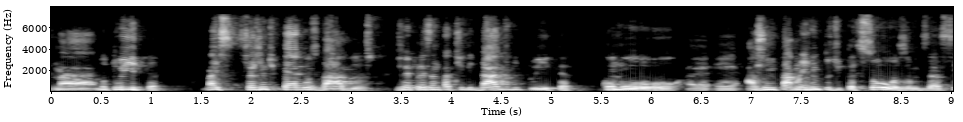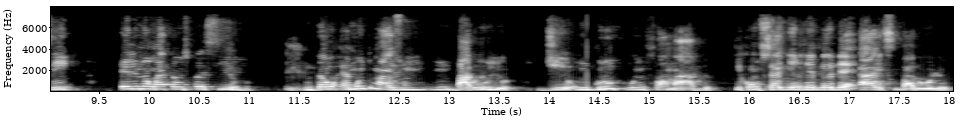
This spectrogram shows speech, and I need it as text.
na, no Twitter. Mas se a gente pega os dados de representatividade do Twitter como é, é, ajuntamento de pessoas, vamos dizer assim, ele não é tão expressivo. Então, é muito mais um, um barulho de um grupo inflamado que consegue reverberar esse barulho,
